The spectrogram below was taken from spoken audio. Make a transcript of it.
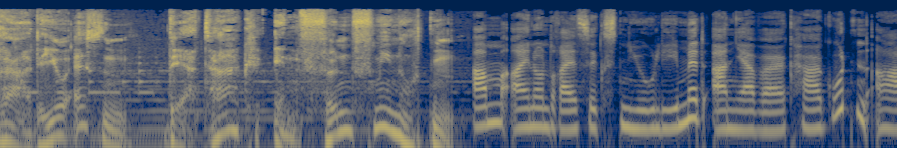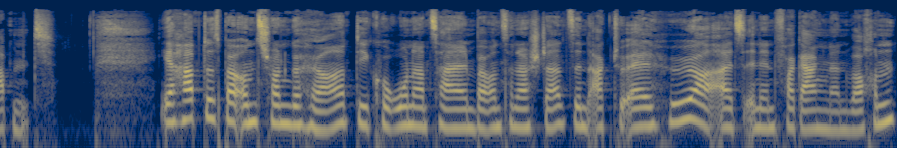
Radio Essen. Der Tag in fünf Minuten. Am 31. Juli mit Anja Wölker. Guten Abend. Ihr habt es bei uns schon gehört, die Corona-Zahlen bei uns in der Stadt sind aktuell höher als in den vergangenen Wochen.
